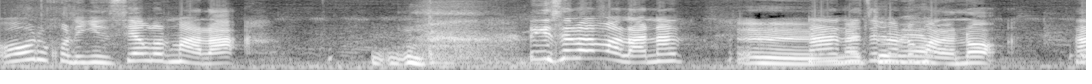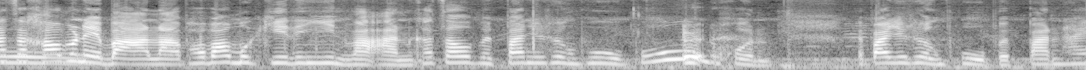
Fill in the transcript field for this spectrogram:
โอ้ทุกคนได้ยินเสียงรถมาละ ได้ยินเสียงรถมาละนะเออน่าน่าจะเป็นรถมาแล้วเนาะน่าจะเข้ามาในบาร์ละเพราะว่าเมื่อกี้ได้ยินว่าอันเข้าเจ้าไปปั้นอยู่เทิงผูปู้ทุกคน ไปปั้นอยู่เทิงผูไปปั้นให้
